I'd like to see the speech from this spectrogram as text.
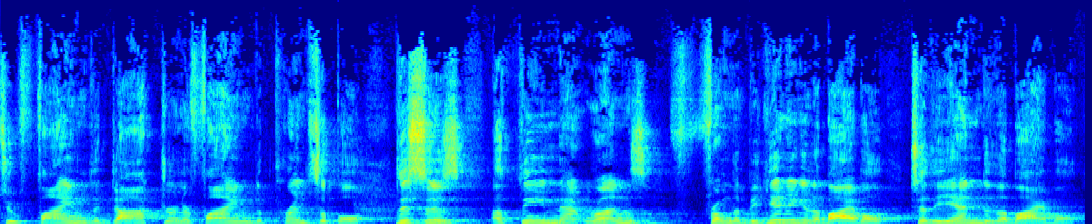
to find the doctrine or find the principle. This is a theme that runs from the beginning of the Bible to the end of the Bible.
